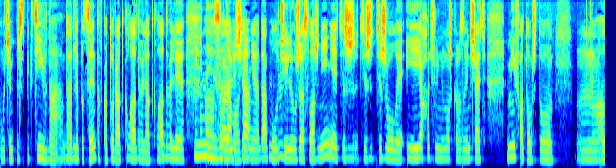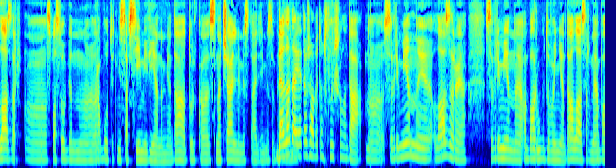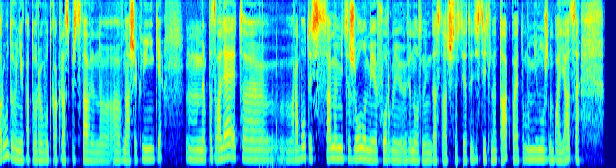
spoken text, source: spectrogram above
очень перспективно да, для пациентов, которые откладывали, откладывали Именно а, свое того, лечение, да, да получили угу. уже осложнения тяж, тяж, тяжелые. И я хочу немножко развенчать миф о том, что лазер э, способен э, работать не со всеми венами, да, а только с начальными стадиями заболевания. Да-да-да, я тоже об этом слышала. Да, современные лазеры, современное оборудование, да, лазерное оборудование, которое вот как раз представлено э, в нашей клинике, позволяет работать с самыми тяжелыми формами венозной недостаточности. Это действительно так, поэтому не нужно бояться.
